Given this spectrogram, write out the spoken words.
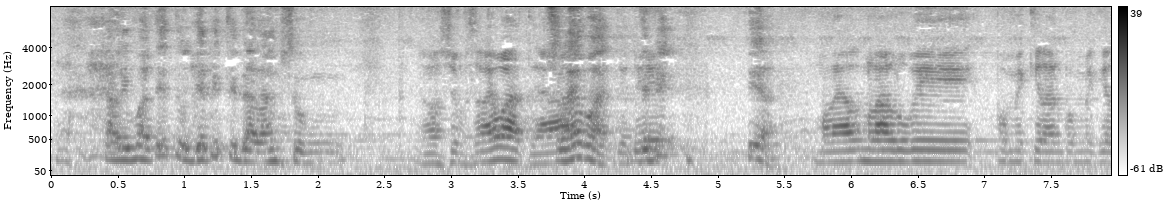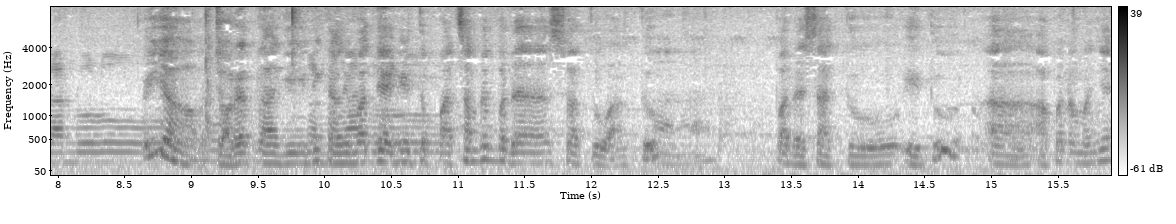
kalimat itu. Jadi tidak langsung Langsung selewat ya. selewat. Jadi, Jadi, iya, melal- melalui pemikiran-pemikiran dulu. iya, coret lagi. Ini kalimatnya ini tepat. Sampai pada suatu waktu, Ah, pada satu itu eh, apa namanya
